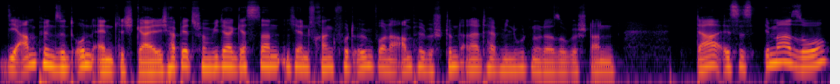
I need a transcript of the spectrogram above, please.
Die Ampeln sind unendlich geil. Ich habe jetzt schon wieder gestern hier in Frankfurt irgendwo an der Ampel bestimmt anderthalb Minuten oder so gestanden. Da ist es immer so,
